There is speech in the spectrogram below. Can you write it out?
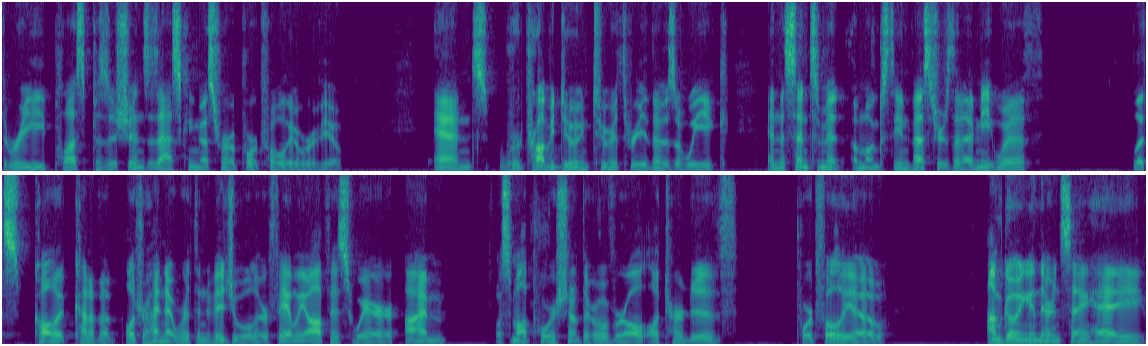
three plus positions is asking us for a portfolio review. And we're probably doing two or three of those a week. And the sentiment amongst the investors that I meet with, let's call it kind of a ultra high net worth individual or family office where I'm a small portion of their overall alternative portfolio, I'm going in there and saying, hey,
